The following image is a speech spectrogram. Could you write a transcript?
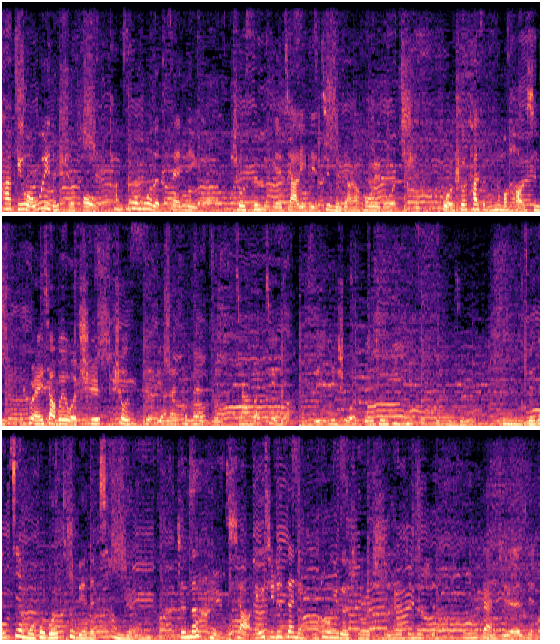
他给我喂的时候，他默默的在那个寿司里面加了一点芥末酱，然后喂给我吃。我说他怎么那么好心，突然一下喂我吃寿司，原来他在里面加了芥末，所以那是我人生第一次吃芥末。嗯，觉得芥末会不会特别的呛人？真的很呛，尤其是在你不注意的时候吃，那真的是那种感觉，简直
